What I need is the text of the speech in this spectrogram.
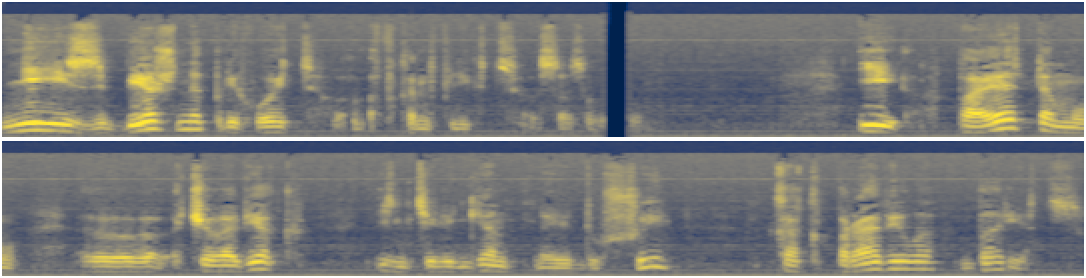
неизбежно приходит в конфликт со злом. И поэтому э, человек интеллигентной души, как правило, борец.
